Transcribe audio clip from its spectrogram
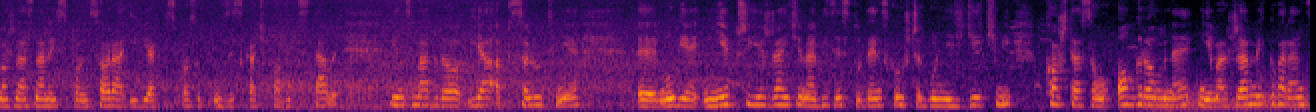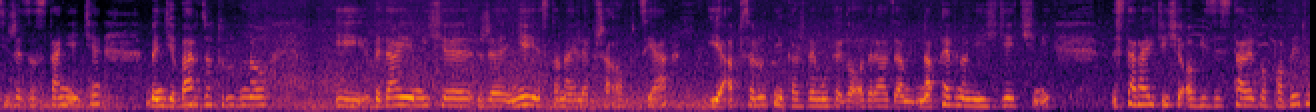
można znaleźć sponsora i w jaki sposób uzyskać pobyt stały. Więc Magdo, ja absolutnie mówię, nie przyjeżdżajcie na wizę studencką, szczególnie z dziećmi. Koszta są ogromne, nie ma żadnych gwarancji, że zostaniecie. Będzie bardzo trudno i wydaje mi się, że nie jest to najlepsza opcja i absolutnie każdemu tego odradzam. Na pewno nie z dziećmi. Starajcie się o wizy stałego pobytu,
